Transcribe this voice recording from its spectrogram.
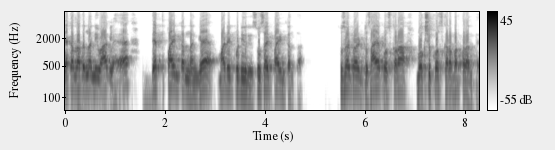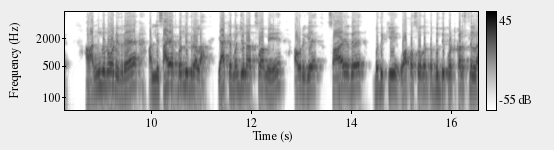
ಯಾಕಂದ್ರೆ ಅದನ್ನ ನೀವಾಗ್ಲೇ ಡೆತ್ ಪಾಯಿಂಟ್ ಅನ್ನಂಗೆ ಮಾಡಿಟ್ಬಿಟ್ಟಿದ್ರಿ ಸೂಸೈಡ್ ಪಾಯಿಂಟ್ ಅಂತ. ಸೂಸೈಡ್ ಪಾಯಿಂಟ್ ಸಾಯಕ್ಕೋಸ್ಕರ, ಮೋಕ್ಷಕ್ಕೋಸ್ಕರ ಬರ್ತಾರಂತೆ. ಹಂಗ್ ನೋಡಿದ್ರೆ ಅಲ್ಲಿ ಸಾಯಕ್ ಬಂದಿದ್ರಲ್ಲ. ಯಾಕೆ ಮಂಜುನಾಥ ಸ್ವಾಮಿ ಅವರಿಗೆ ಸಾಯದೆ ಬದುಕಿ ವಾಪಸ್ ಹೋಗಂತ ಬುದ್ಧಿ ಕೊಟ್ಟು ಕಳಿಸ್ಲಿಲ್ಲ?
